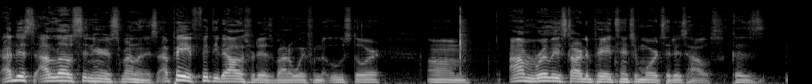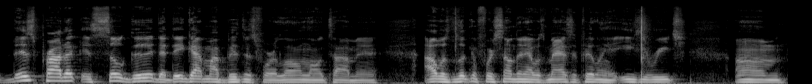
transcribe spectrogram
I just I love sitting here and smelling this. I paid fifty dollars for this, by the way, from the Oud store. Um, I'm really starting to pay attention more to this house because this product is so good that they got my business for a long, long time, man. I was looking for something that was mass appealing and easy reach. Um,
